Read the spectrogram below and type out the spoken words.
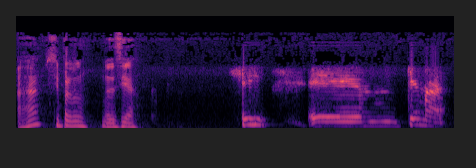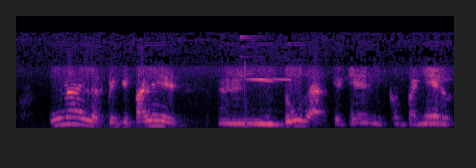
Ajá, sí, perdón, me decía. Sí, eh, ¿qué más? Una de las principales mm, dudas que tienen mis compañeros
